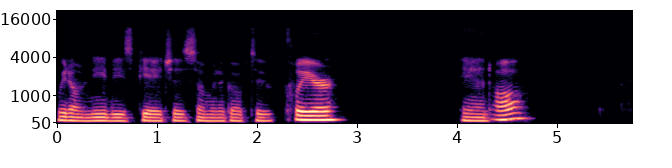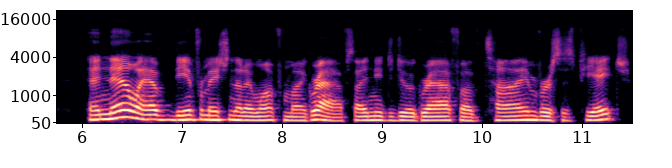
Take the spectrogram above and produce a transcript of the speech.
We don't need these pHs, so I'm going to go up to clear and all. And now I have the information that I want for my graph. So I need to do a graph of time versus pH.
